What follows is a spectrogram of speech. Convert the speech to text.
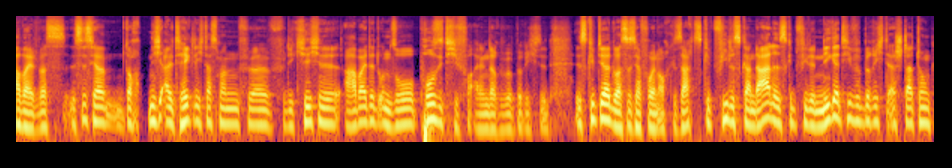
Arbeit. Was, es ist ja doch nicht alltäglich, dass man für, für die Kirche arbeitet und so positiv vor allem darüber berichtet. Es gibt ja, du hast es ja vorhin auch gesagt, es gibt viele Skandale, es gibt viele negative Berichterstattung.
